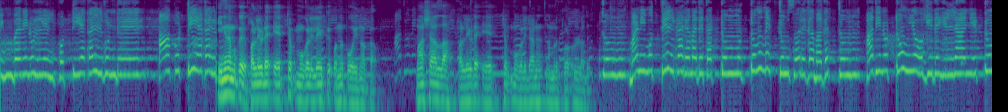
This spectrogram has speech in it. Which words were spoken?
മിമ്പറിനുള്ളിൽ പൊട്ടിയ കൽവുണ്ട്. ആ പൊട്ടിയ കൽ ഇനി നമുക്ക് പള്ളിയുടെ ഏറ്റവും മുകളിലേക്ക് ഒന്ന് പോയി നോക്കാം. മാഷാ അല്ലാ പള്ളിയുടെ ഏറ്റവും മുകളിലാണ് നമ്മളിപ്പോൾ ഉള്ളത്. മണിമുത്തിൽ കരമത് തട്ടും മുട്ടും മെത്തും സ്വർഗമകത്തും. അതിനൊട്ടും യോഗ്യതയില്ലാഞ്ഞിട്ടും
